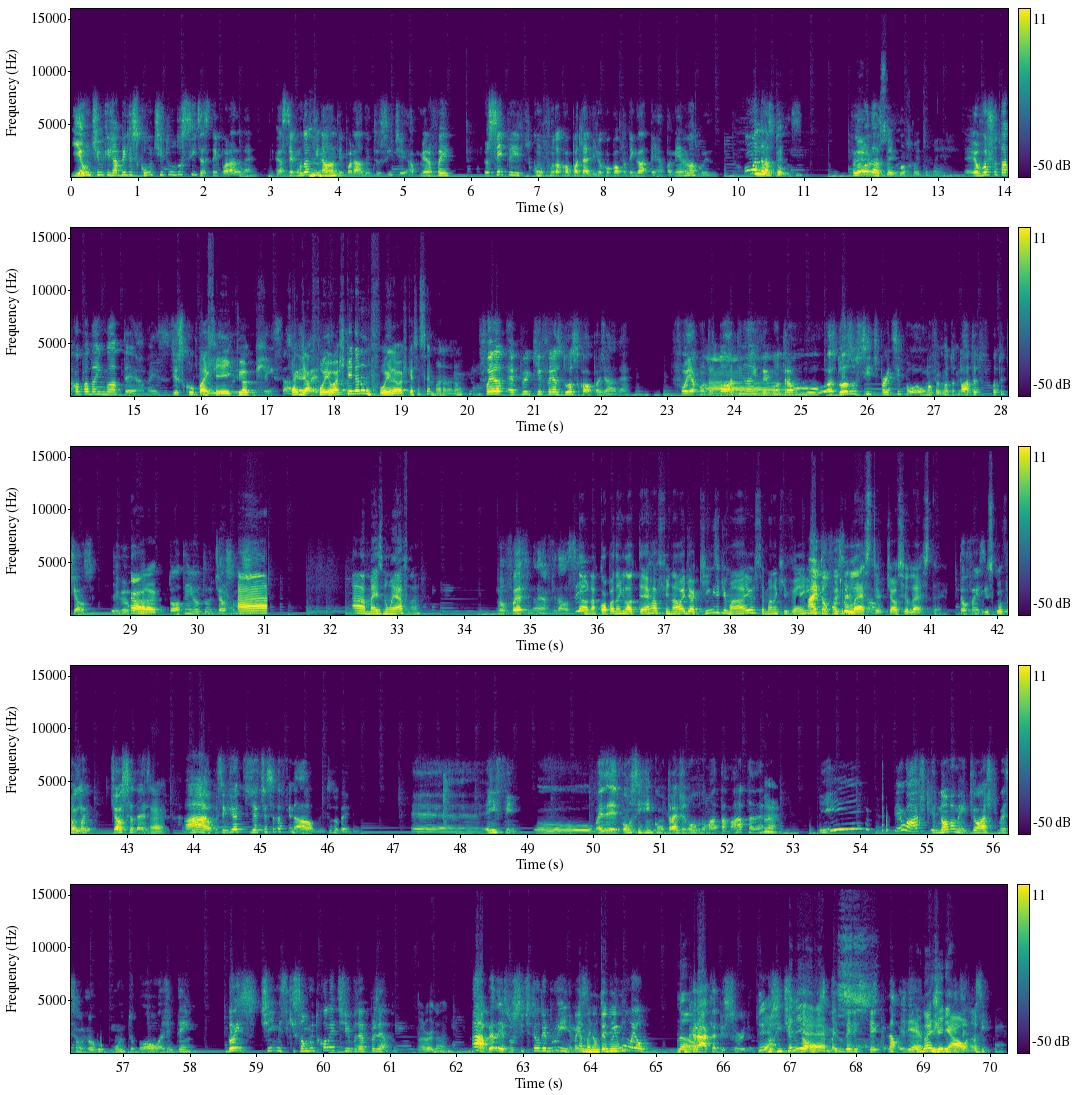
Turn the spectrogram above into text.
E é um time que já beliscou o título do City essa temporada, né? É a segunda uhum. final da temporada entre o City. A primeira foi eu sempre confundo a Copa da Liga com a Copa da Inglaterra. Pra mim é a mesma coisa. Uma das duas. Foi É, uma eu das não sei duas. qual foi também. É, Eu vou chutar a Copa da Inglaterra, mas desculpa A aí. FA Cup. pensar. Será que É, já vai- foi? Eu acho que ainda não foi, Léo. Acho que essa semana, não é não? Foi, é porque foi as duas Copas já, né? Foi a contra Ah. o Tottenham e foi contra o. As duas o City participou. Uma foi contra o Tottenham e outra foi contra o Chelsea. Ele ganhou Cara, contra o Tottenham e outro o Chelsea ah... Ah, mas não é a... Né? Não foi a final, é a final sim? Não, na Copa da Inglaterra, a final é dia 15 de maio, semana que vem, Ah, então foi contra o. Leicester, Chelsea-Leicester. Então foi Por isso que eu então falei. Chelsea Leicester. É. Ah, eu pensei que já, já tinha sido a final, mas tudo bem. É, Enfim, o... mas é, vão se reencontrar de novo no mata-mata, né? É. E eu acho que, novamente, eu acho que vai ser um jogo muito bom. A gente tem dois times que são muito coletivos, né? Por exemplo, É verdade. ah, beleza, o City tem o De Bruyne, mas, É, mas não o tem De Bruyne nenhum- não é o Não, craque absurdo. Ele é- no sentido, ele não é, no sentido mas- dele ser. Não, ele é. ele não é genial, né? dizer, tipo assim,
